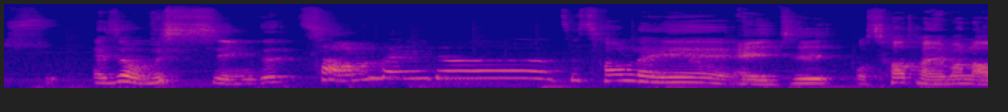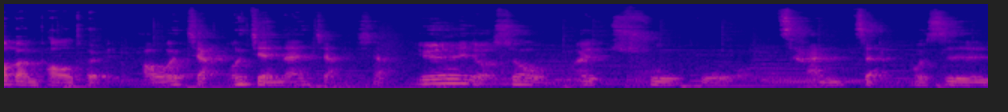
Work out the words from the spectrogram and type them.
酥。哎、欸，这我不行，这超累的，这超累哎。哎、欸，其实我超讨厌帮老板跑腿。好，我讲，我简单讲一下，因为有时候我们会出国参展，或是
